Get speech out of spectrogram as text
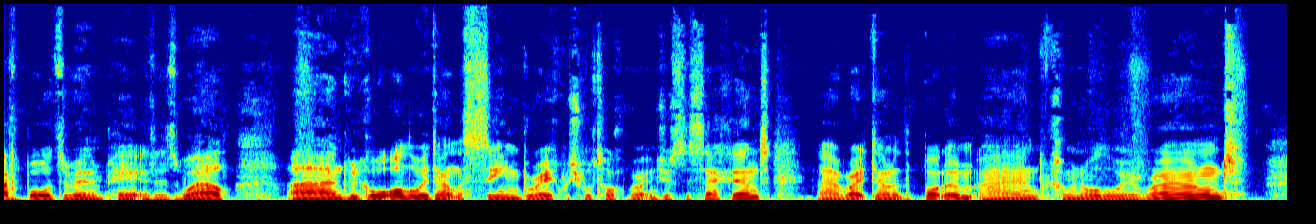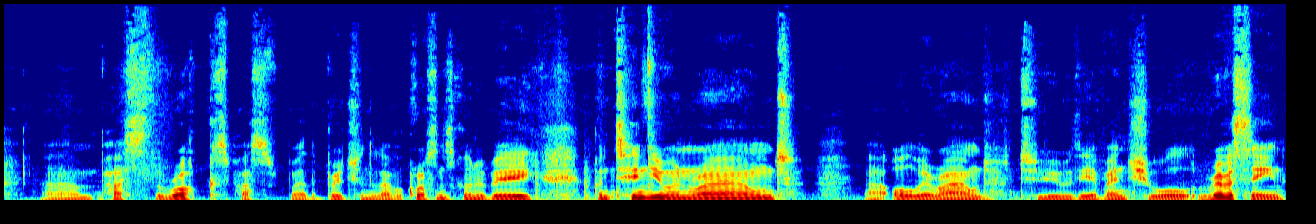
backboards are in and painted as well. And we go all the way down the scene break which we'll talk about in just a second uh, right down at the bottom and coming all the way around um, past the rocks, past where the bridge and the level crossing is going to be, continuing round, uh, all the way around to the eventual river scene.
